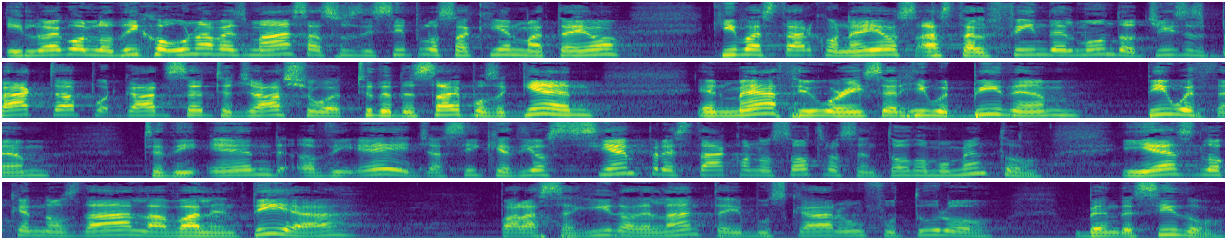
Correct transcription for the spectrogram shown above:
Y luego lo dijo una vez más a sus discípulos aquí en Mateo, que iba a estar con ellos hasta el fin del mundo. Jesus backed up what God said to Joshua, to the disciples again in Matthew, where he said he would be them, be with them to the end of the age. Así que Dios siempre está con nosotros en todo momento. Y es lo que nos da la valentía para seguir adelante y buscar un futuro bendecido.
